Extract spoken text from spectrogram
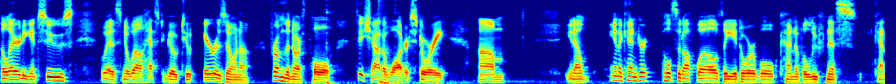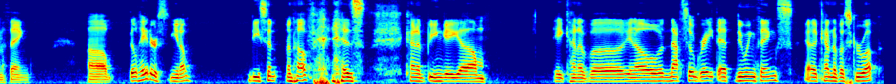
hilarity ensues as Noelle has to go to Arizona from the North Pole fish out of water story. Um, you know, Anna Kendrick pulls it off well, the adorable kind of aloofness kind of thing. Uh, Bill Hader's, you know, decent enough as kind of being a um, a kind of uh, you know not so great at doing things, uh, kind of a screw up.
